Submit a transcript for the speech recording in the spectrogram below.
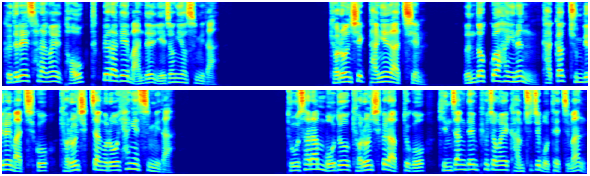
그들의 사랑을 더욱 특별하게 만들 예정이었습니다. 결혼식 당일 아침, 은덕과 하인은 각각 준비를 마치고 결혼식장으로 향했습니다. 두 사람 모두 결혼식을 앞두고 긴장된 표정을 감추지 못했지만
